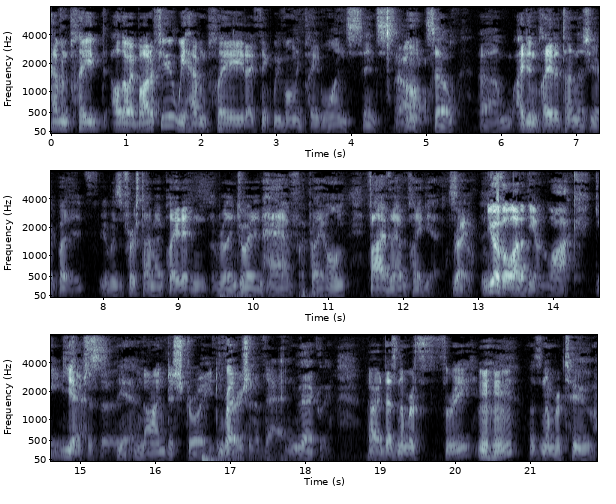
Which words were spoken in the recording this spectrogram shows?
haven't played. Although I bought a few, we haven't played. I think we've only played one since. Oh. so um, I didn't play it a ton this year, but it, it was the first time I played it and really enjoyed it. And have I probably own five that I haven't played yet. So- right. And you have a lot of the unlock games, Yes, which is the yeah. non-destroyed Right. version of that. Exactly. All right, that's number 3 Mm-hmm. That's number two.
